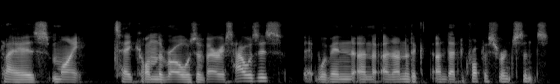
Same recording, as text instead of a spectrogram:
players might take on the roles of various houses within an, an undead Acropolis, for instance,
